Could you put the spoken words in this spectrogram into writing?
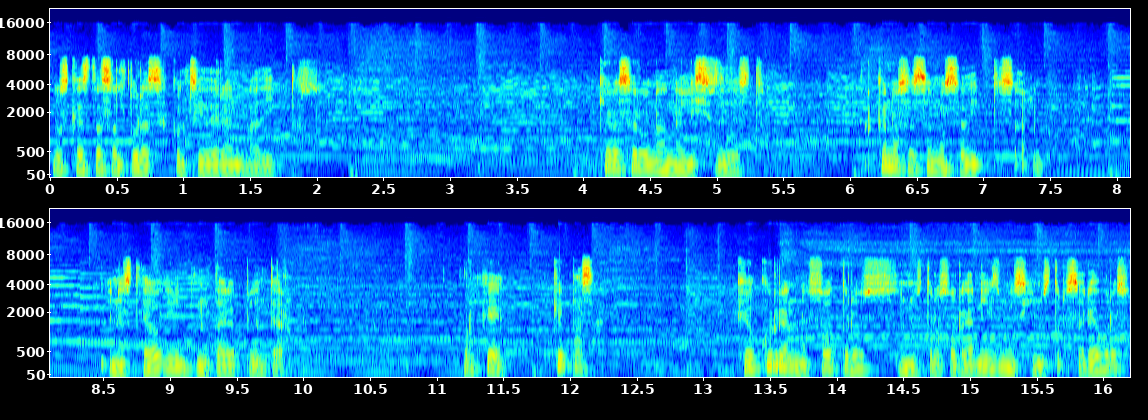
los que a estas alturas se consideran adictos. Quiero hacer un análisis de esto. ¿Por qué nos hacemos adictos a algo? En este audio intentaré plantearlo. ¿Por qué? ¿Qué pasa? ¿Qué ocurre en nosotros, en nuestros organismos y en nuestros cerebros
